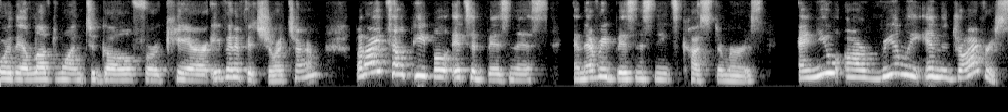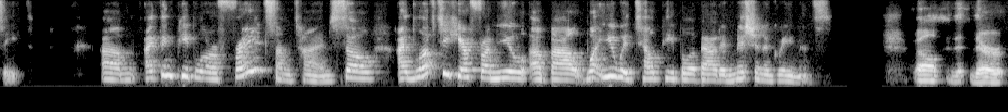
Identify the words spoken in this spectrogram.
for their loved one to go for care, even if it's short term. But I tell people it's a business and every business needs customers. And you are really in the driver's seat um, I think people are afraid sometimes. So I'd love to hear from you about what you would tell people about admission agreements. Well, there,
